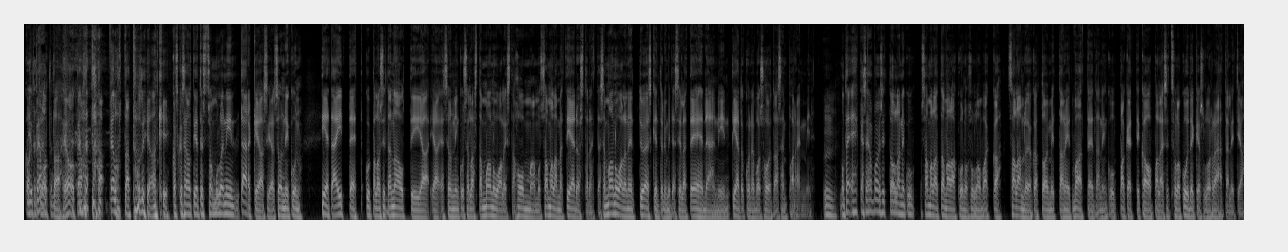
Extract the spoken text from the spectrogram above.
kohta joo, pelottaa, joo, pelottaa, pelottaa tosiaankin. Koska se on tietysti se on mulle niin tärkeä asia. Se on niin kuin – tietää itse, että kuinka paljon sitä nauttii ja, ja, ja se on niin kuin sellaista manuaalista hommaa, mutta samalla mä tiedostan, että se manuaalinen työskentely, mitä siellä tehdään, niin tietokone voisi hoitaa sen paremmin. Mm. Mutta ehkä se voi sitten olla niin kuin samalla tavalla, kun sulla on vaikka Salando, joka toimittaa niitä vaatteita niin kuin pakettikaupalle, ja sitten sulla on kuitenkin sulla on räätälit ja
